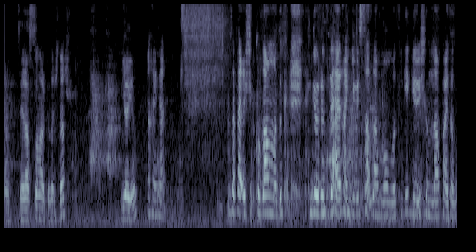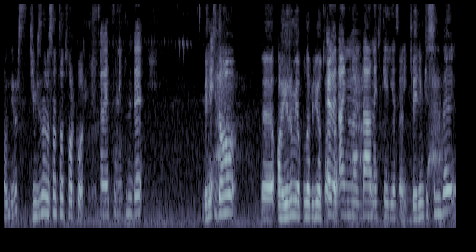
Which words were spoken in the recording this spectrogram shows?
Evet, terastan arkadaşlar. Yayın. Aynen. Bu sefer ışık kullanmadık. Görüntüde herhangi bir sallanma olmasın diye gün ışığından faydalanıyoruz. İkimizin arasında tat farkı var. Evet seninkinde Benimki daha e, ayrım yapılabiliyor tatlar. evet aynen öyle daha net geliyor Evet, seninki. benimkisinde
